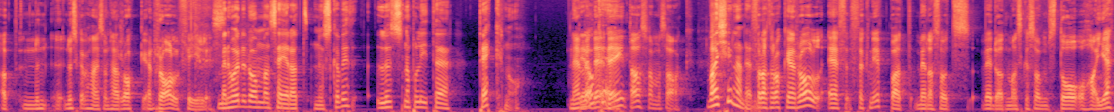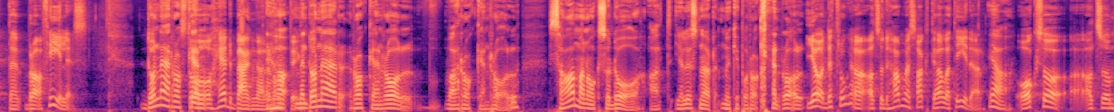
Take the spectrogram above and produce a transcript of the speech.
att nu, ska vi ha en sån här rock'n'roll-filis. Men hur är det då om man säger att nu ska vi lyssna på lite techno? Nej, det är men det, okej. det är inte alls samma sak. Vad är skillnaden? För att rock'n'roll är förknippat med någon sorts, vet du, att man ska som stå och ha jättebra filis. Då när Stå rocken... och headbanga eller Ja, någonting. men då när rock'n'roll var rock'n'roll sa man också då att jag lyssnar mycket på rock'n'roll. Ja, det tror jag. Alltså det har man ju sagt i alla tider. Ja. Och också, alltså,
